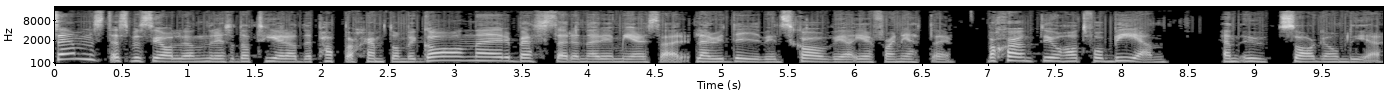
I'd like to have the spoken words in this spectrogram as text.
Sämst är specialen när det är så daterade pappaskämt om veganer. Bäst är det när det är mer så här Larry David-skaviga erfarenheter. Vad skönt det är att ha två ben. En utsaga om det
